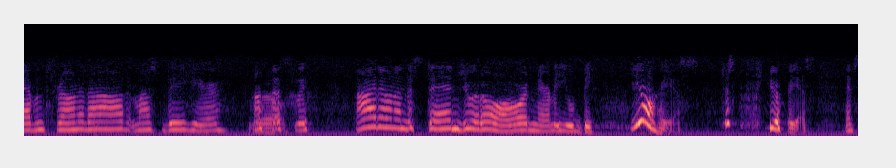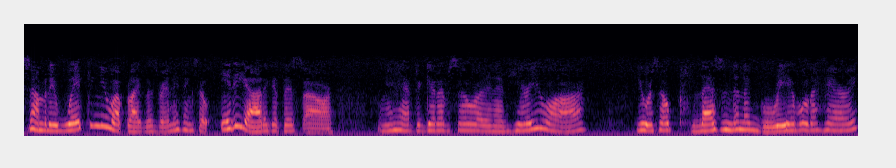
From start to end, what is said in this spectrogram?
haven't thrown it out. It must be here. Well- Honestly, I don't understand you at all. Ordinarily, you'd be furious. Just furious. At somebody waking you up like this for anything so idiotic at this hour. And you have to get up so early, and here you are. You were so pleasant and agreeable to Harry,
